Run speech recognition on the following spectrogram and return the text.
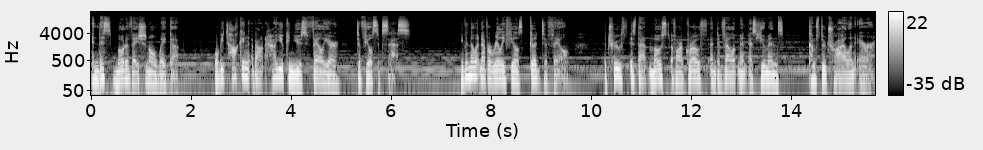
In this motivational wake up, we'll be talking about how you can use failure to fuel success. Even though it never really feels good to fail, the truth is that most of our growth and development as humans comes through trial and error.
